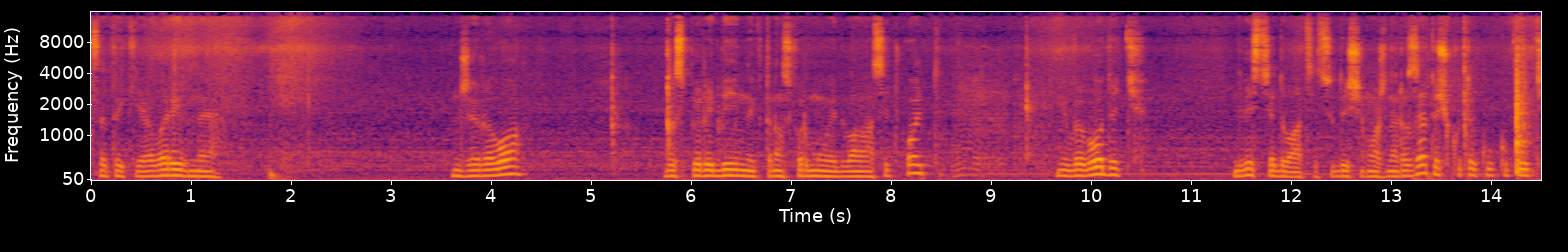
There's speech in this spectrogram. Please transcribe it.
це таке аварійне джерело. Безперебійник трансформує 12 вольт і виводить 220. Сюди ще можна розеточку таку купити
